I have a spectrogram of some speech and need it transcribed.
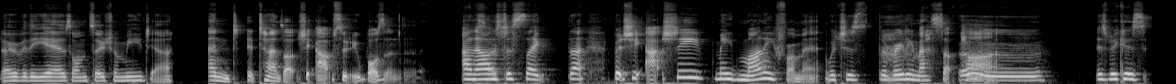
over the years on social media and it turns out she absolutely wasn't. And I was just like that but she actually made money from it which is the really messed up part. Ooh. is because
